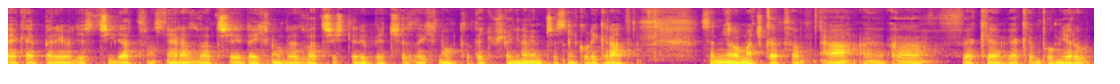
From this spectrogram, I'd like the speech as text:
jaké periodě střídat, vlastně raz, dva, tři, dechnout, raz, dva, tři, čtyři, pět, šest, dechnout. A teď už ani nevím přesně kolikrát se mělo mačkat a, a, a v, jaké, v jakém poměru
